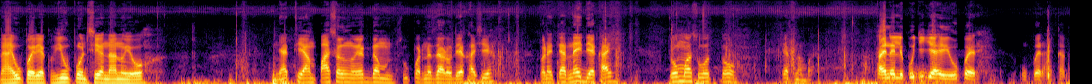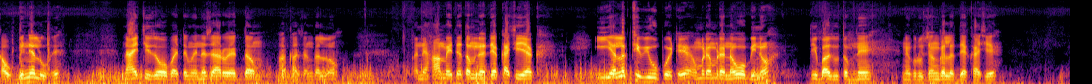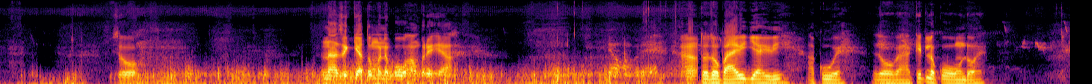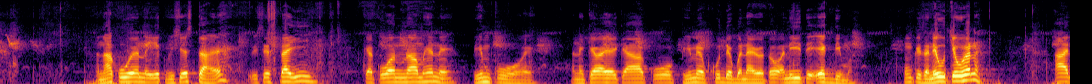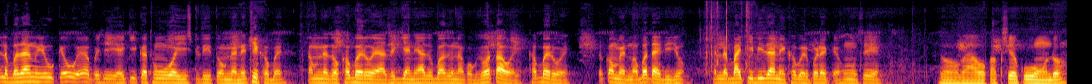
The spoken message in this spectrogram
ને આ ઉપર એક વ્યૂ પોઈન્ટ છે નાનો એવો. ત્યાંથી આમ પાછળનો એકદમ સુપર નજારો દેખાશે. પણ અત્યારે નહીં દેખાય. ચોમાસું હોત તો એક નંબર. ફાઇનલી પૂજી ગયા છે ઉપર. ઉપર આખા કાઉ બનેલું છે. નાહીથી જોવો ભાઈ તમે નજારો એકદમ આખા જંગલનો. અને સામે તે તમને દેખાશે એક એ અલગથી વ્યૂ પોઈન્ટ છે. હમણાં હમણાં નવો બીનો તે બાજુ તમને નકરું જંગલ જ દેખાશે જો. ના જગ્યા તો મને બહુ સાંભળે છે આ. તો જો ભાઈ આવી ગયા એવી આ કુએ જો હવે આ કેટલો કૂવો ઊંડો છે. અને આ કૂવાની એક વિશેષતા છે વિશેષતા એ કે આ કૂવાનું નામ છે ને ભીમ કૂવો હોય અને કહેવાય છે કે આ કૂવો ભીમે ખુદે બનાવ્યો હતો અને એ તે એક દીમાં. શું ને એવું કેવું છે ને? હા એટલે બધાનું એવું કેવું છે પછી હકીકત શું હોય હિસ્ટ્રી તો અમને નથી ખબર. તમને જો ખબર હોય, આ જગ્યાની આજુબાજુના કોઈક જોતા હોય, ખબર હોય, તો કમેન્ટમાં બતાવી દીજો. એટલે બાકી બીજાને ખબર પડે કે શું છે. જો ભાઈ આવો કાંક છે કૂવો ઊંડો.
